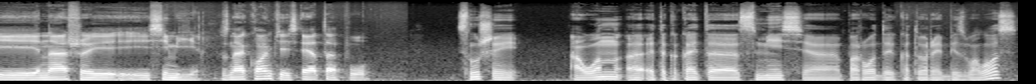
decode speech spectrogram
и нашей и семьи. Знакомьтесь, это Пу. Слушай, а он э, это какая-то смесь э, породы, которая без волос?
